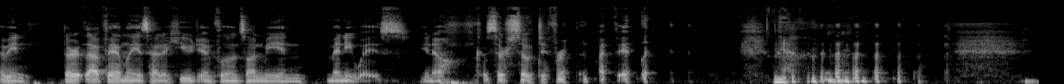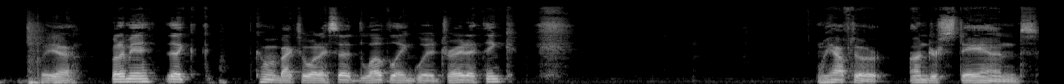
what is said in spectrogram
I mean, that family has had a huge influence on me in many ways. You know, because they're so different than my family. Yeah. but yeah but i mean like coming back to what i said love language right i think we have to understand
